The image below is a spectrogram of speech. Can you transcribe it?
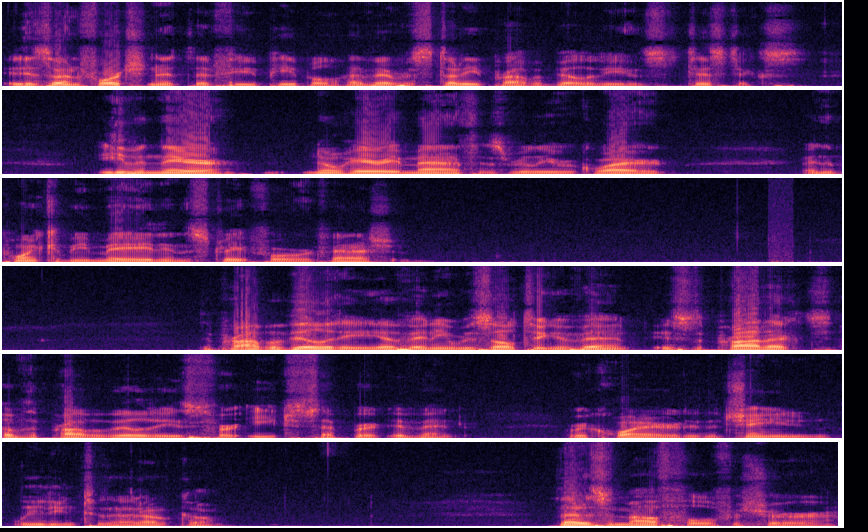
It is unfortunate that few people have ever studied probability and statistics. Even there, no hairy math is really required, and the point can be made in a straightforward fashion. The probability of any resulting event is the product of the probabilities for each separate event required in the chain leading to that outcome. That is a mouthful for sure.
